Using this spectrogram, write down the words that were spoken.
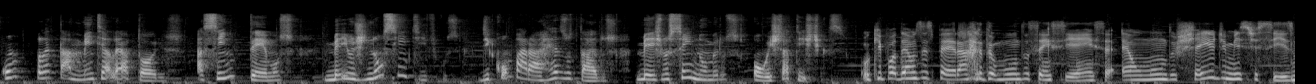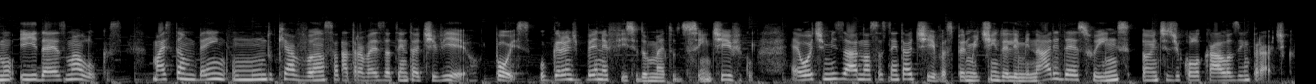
completamente aleatórios. Assim, temos meios não científicos de comparar resultados, mesmo sem números ou estatísticas. O que podemos esperar do mundo sem ciência é um mundo cheio de misticismo e ideias malucas, mas também um mundo que avança através da tentativa e erro. Pois o grande benefício do método científico é otimizar nossas tentativas, permitindo eliminar ideias ruins antes de colocá-las em prática.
